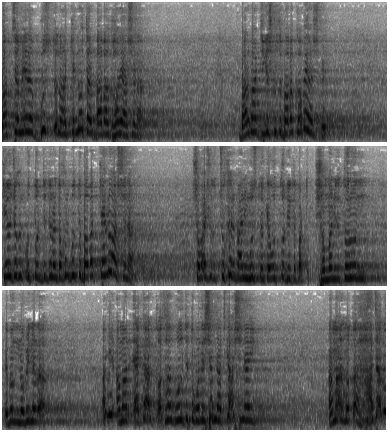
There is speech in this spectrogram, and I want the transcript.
বাচ্চা মেয়েরা বুঝতো না কেন তার বাবা ঘরে আসে না। বারবার জিজ্ঞেস করতো, বাবা কবে আসবে? কেউ যখন উত্তর দিত না, তখন বলতো, বাবা কেন আসে না? সবাই শুধু চোখের বাণী মুছতো, কেউ উত্তর দিতে পারত সম্মানিত তরুণ এবং নবীনেরা আমি আমার একার কথা বলতে তোমাদের সামনে আজকে আসি নাই। আমার মতো হাজারো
